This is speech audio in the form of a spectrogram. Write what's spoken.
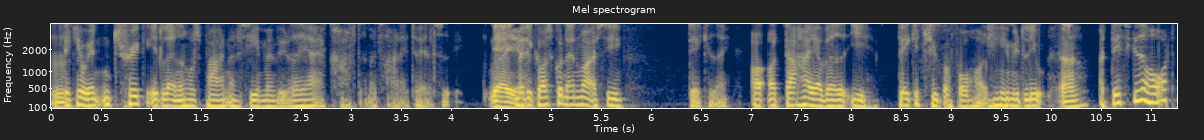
Mm. Det kan jo enten trick et eller andet hos partneren og sige, men ved du hvad, jeg er kraftet med træt af det altid. Ja, ja. Men det kan også gå den anden vej og sige, det er jeg ked af. Og, og der har jeg været i begge typer forhold i mit liv. Ja. Og det er skide hårdt.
